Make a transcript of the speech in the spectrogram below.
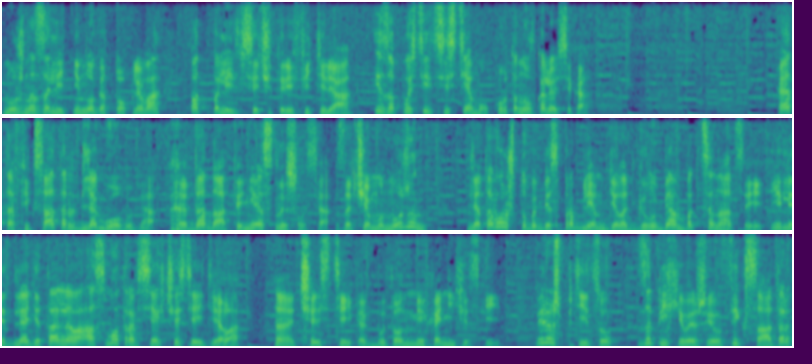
нужно залить немного топлива, подпалить все четыре фитиля и запустить систему, крутанув колесико. Это фиксатор для голубя. Да-да, ты не ослышался. Зачем он нужен? Для того, чтобы без проблем делать голубям вакцинации или для детального осмотра всех частей тела. Ха, частей, как будто он механический. Берешь птицу, запихиваешь ее в фиксатор,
